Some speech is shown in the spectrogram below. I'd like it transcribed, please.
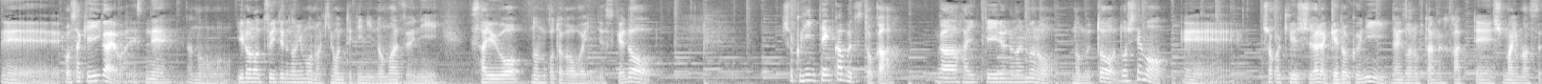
えー、お酒以外はですねあの色のついてる飲み物は基本的に飲まずに白湯を飲むことが多いんですけど食品添加物とかが入っている飲み物を飲むとどうしても、えー、消化吸収あるいは解毒に内臓の負担がかかってしまいます。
